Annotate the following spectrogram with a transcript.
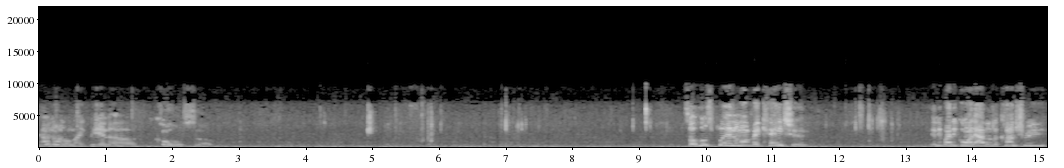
Y'all know I don't like being uh, cold, so. So who's planning on vacation? Anybody going out of the country?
